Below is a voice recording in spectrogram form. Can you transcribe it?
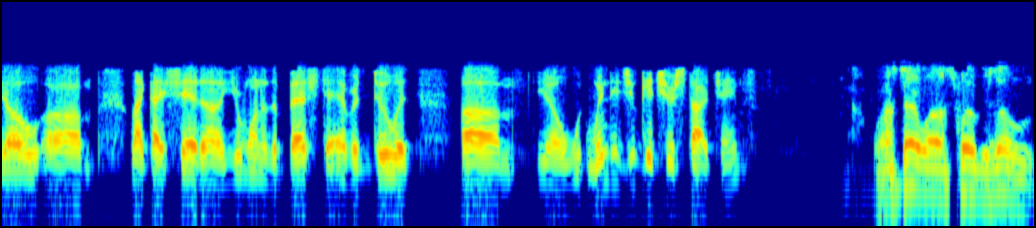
show. Um, like I said, uh, you're one of the best to ever do it. Um, you know, w- when did you get your start, James? Well, I started when I was 12 years old,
